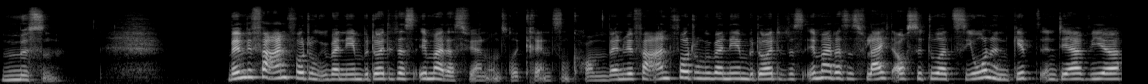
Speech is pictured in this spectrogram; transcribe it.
müssen. Wenn wir Verantwortung übernehmen, bedeutet das immer, dass wir an unsere Grenzen kommen. Wenn wir Verantwortung übernehmen, bedeutet das immer, dass es vielleicht auch Situationen gibt, in der wir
